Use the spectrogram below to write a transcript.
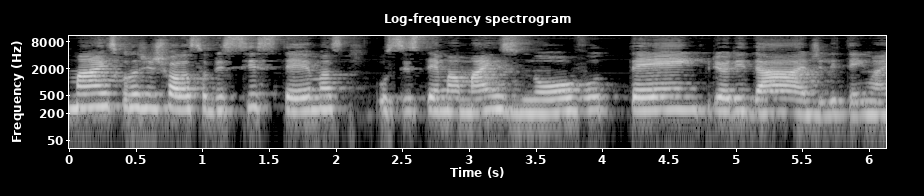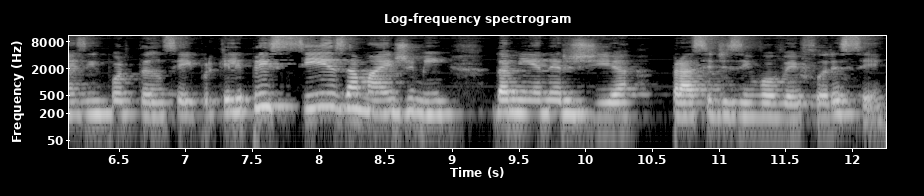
mas quando a gente fala sobre sistemas, o sistema mais novo tem prioridade, ele tem mais importância aí, porque ele precisa mais de mim, da minha energia para se desenvolver e florescer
